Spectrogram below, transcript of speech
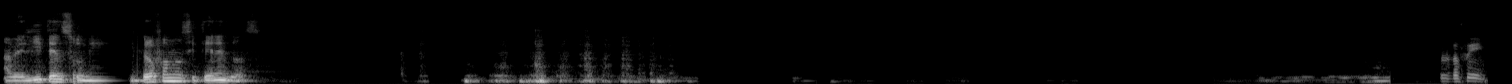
Habiliten su micrófono si tienen dudas. Profe.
